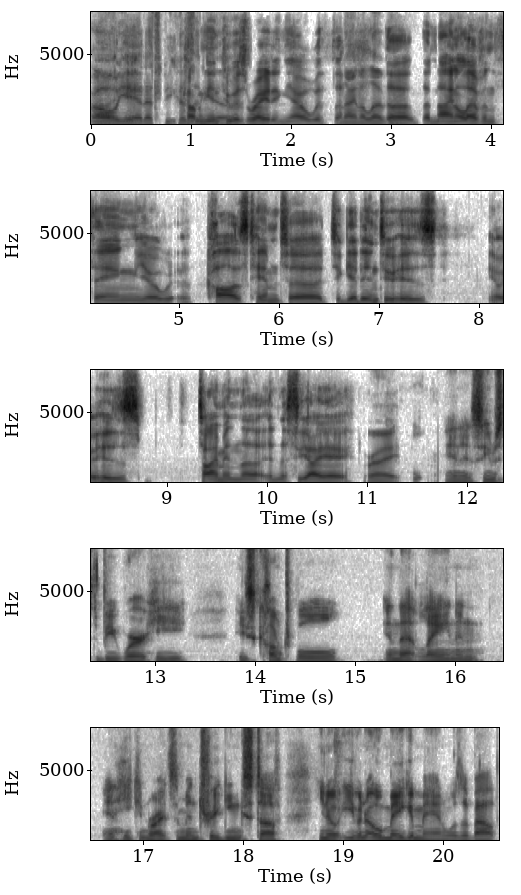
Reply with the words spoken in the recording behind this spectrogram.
Oh Uh, yeah, it- that's because of coming the, into uh, his writing, yeah, with the 9/11. the the 9/11 thing, you know, uh, caused him to to get into his, you know, his time in the in the CIA. Right. and it seems to be where he he's comfortable in that lane and and he can write some intriguing stuff you know even omega man was about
